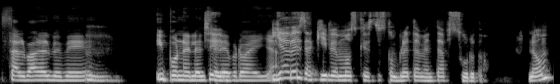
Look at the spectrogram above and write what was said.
salvar al bebé mm. y ponerle el cerebro a ella. Ya desde aquí vemos que esto es completamente absurdo, ¿no?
